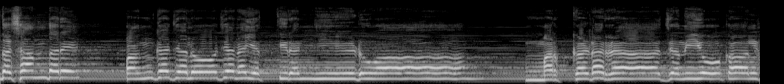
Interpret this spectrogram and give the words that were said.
ദശാന്തരെ പങ്കജലോചനയെത്തിരഞ്ഞിടുവാൻ മർക്കടരാജനിയോകാൽ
